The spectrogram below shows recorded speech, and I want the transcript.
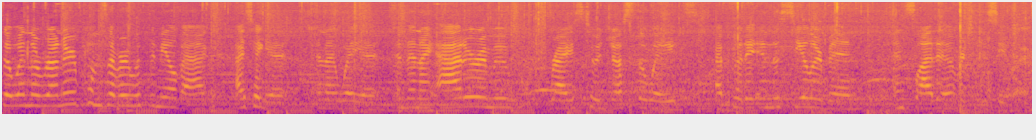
So when the runner comes over with the meal bag, I take it and I weigh it. And then I add or remove rice to adjust the weights. I put it in the sealer bin and slide it over to the sealer.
